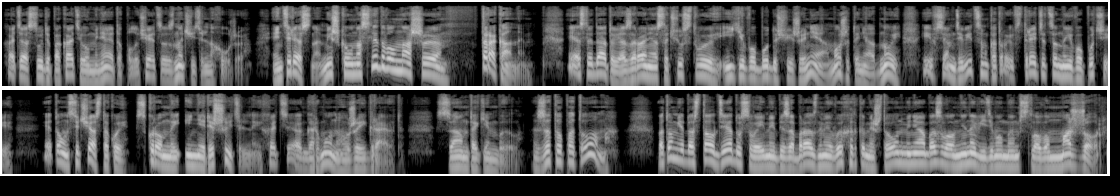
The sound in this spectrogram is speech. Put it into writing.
Хотя, судя по Кате, у меня это получается значительно хуже. Интересно, Мишка унаследовал наши... тараканы? Если да, то я заранее сочувствую и его будущей жене, а может и не одной, и всем девицам, которые встретятся на его пути. Это он сейчас такой скромный и нерешительный, хотя гормоны уже играют. Сам таким был. Зато потом... Потом я достал деду своими безобразными выходками, что он меня обозвал ненавидимым им словом «мажор»,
